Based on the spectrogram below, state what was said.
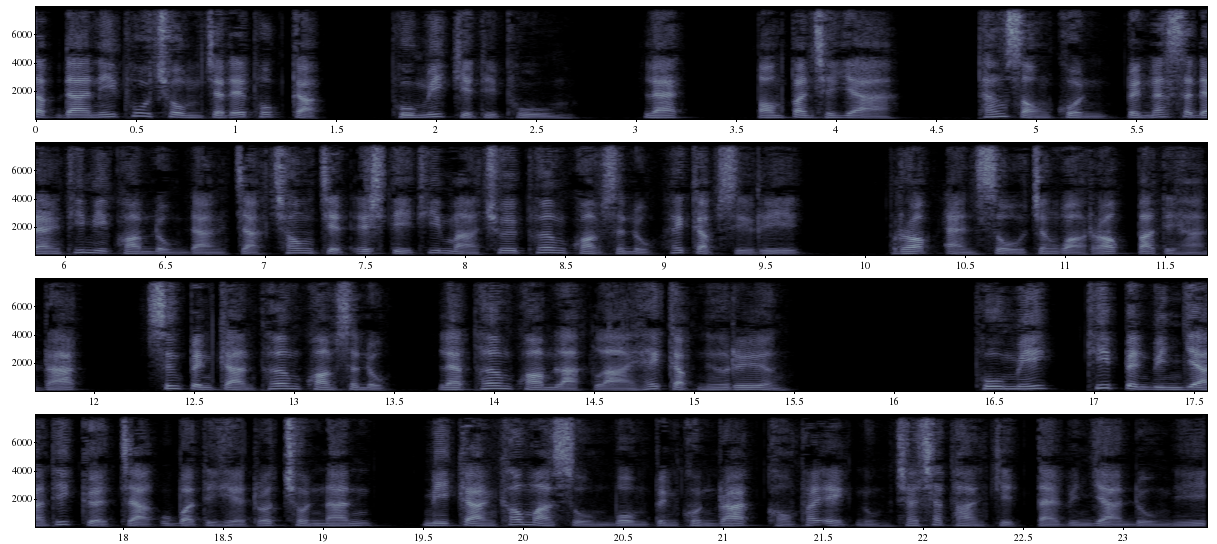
สัปดาห์นี้ผู้ชมจะได้พบกับภูมิเกียรติภูมิ และป๋อมปัญชยา ทั้งสองคนเป็นนักแสดงที่มีความโด่งดังจากช่อง 7 HD ที่มาช่วยเพิ่มความสนุกให้กับซีรีส์ Rock and Soul จังหวะร็อกปาฏิหาริย์รัก ซึ่งเป็นการเพิ่มความสนุกและเพิ่มความหลากหลายให้กับเนื้อเรื่อง ภูมิที่เป็นวิญญาณที่เกิดจากอุบัติเหตุรถชนนั้น มีการเข้ามาสวมบ่งเป็นคนรักของพระเอกหนุ่มชัชพานกิจแต่วิญญาณดวงนี้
